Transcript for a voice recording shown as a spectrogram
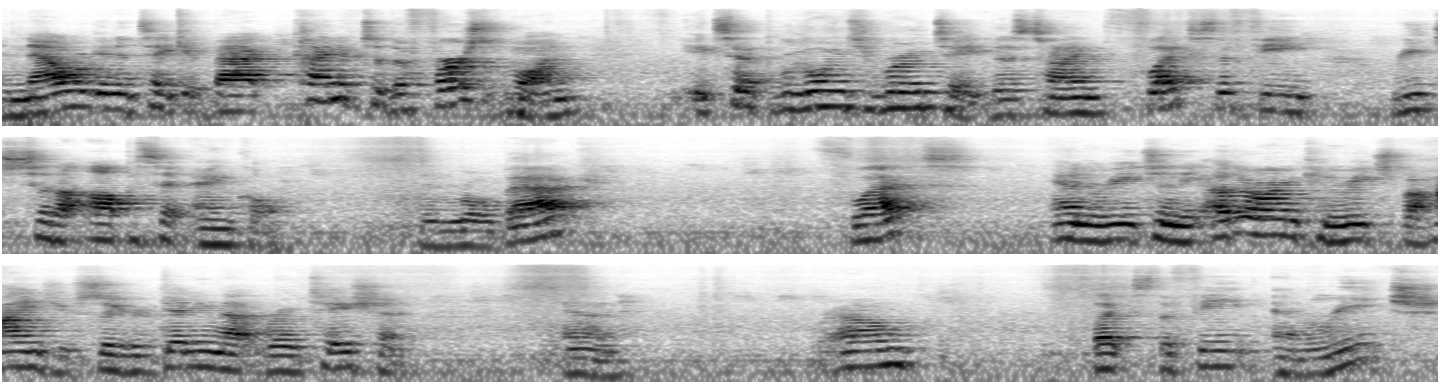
And now we're going to take it back kind of to the first one, except we're going to rotate this time. Flex the feet, reach to the opposite ankle. Then roll back, flex, and reach. And the other arm can reach behind you, so you're getting that rotation. And round, flex the feet, and reach.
